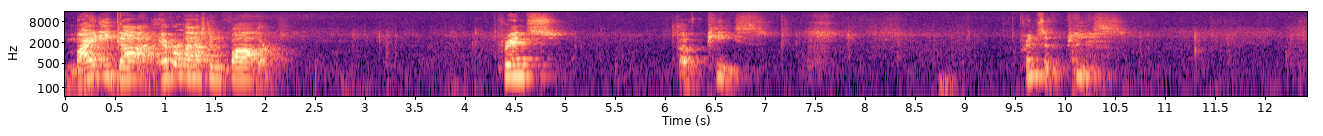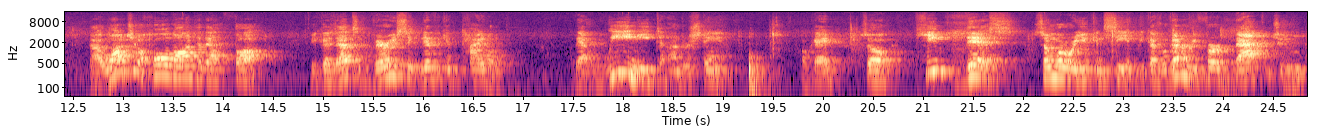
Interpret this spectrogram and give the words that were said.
Mighty God, Everlasting Father, Prince of Peace. Prince of Peace. Now, I want you to hold on to that thought because that's a very significant title that we need to understand. Okay? So keep this somewhere where you can see it because we're going to refer back to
